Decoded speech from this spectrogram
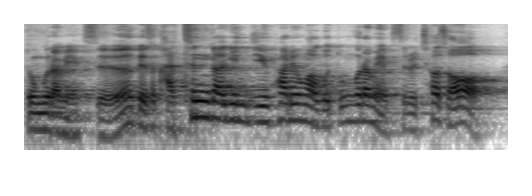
동그라미 X. 그래서 같은 각인지 활용하고 동그라미 X를 쳐서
